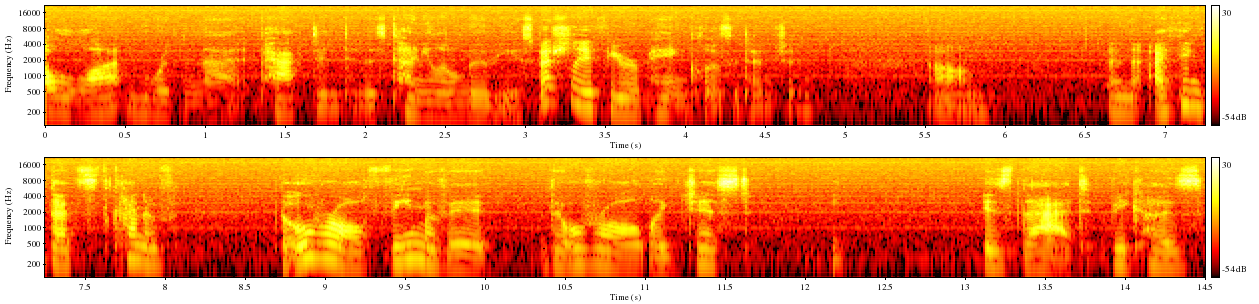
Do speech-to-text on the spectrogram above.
a lot more than that packed into this tiny little movie, especially if you were paying close attention. Um, and I think that's kind of the overall theme of it, the overall like gist is that because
